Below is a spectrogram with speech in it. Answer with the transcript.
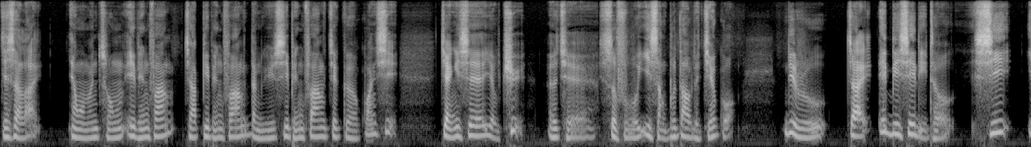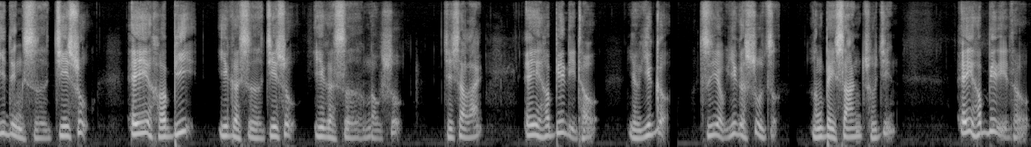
接下来，让我们从 a 平方加 b 平方等于 c 平方这个关系。讲一些有趣而且似乎意想不到的结果，例如在 A、B、C 里头，C 一定是奇数，A 和 B 一个是奇数，一个是偶数。接下来，A 和 B 里头有一个只有一个数字能被三除尽，A 和 B 里头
